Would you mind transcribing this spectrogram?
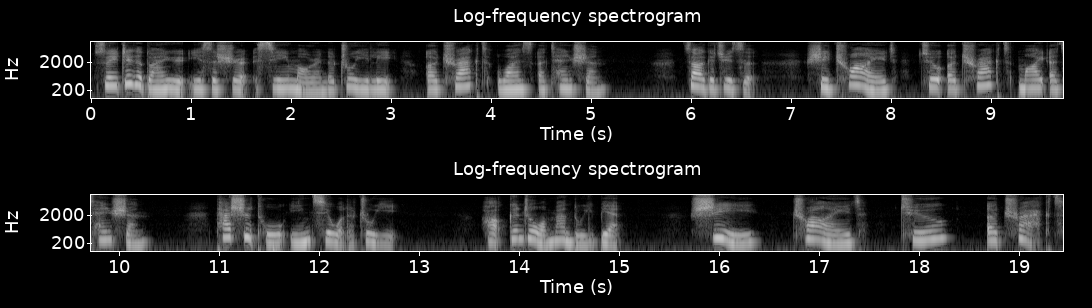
所以这个短语意思是吸引某人的注意力，attract one's attention。造一个句子，She tried to attract my attention。她试图引起我的注意。好，跟着我慢读一遍，She tried to attract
